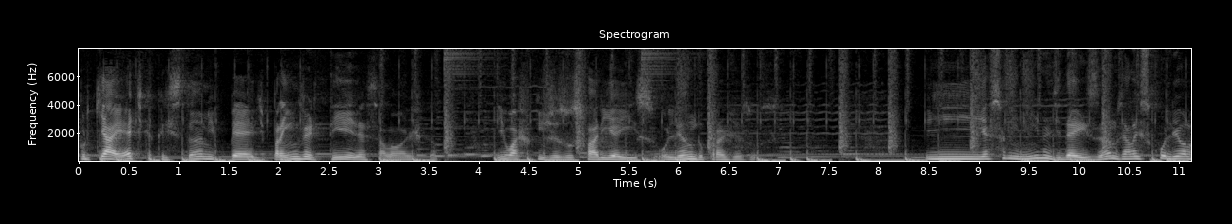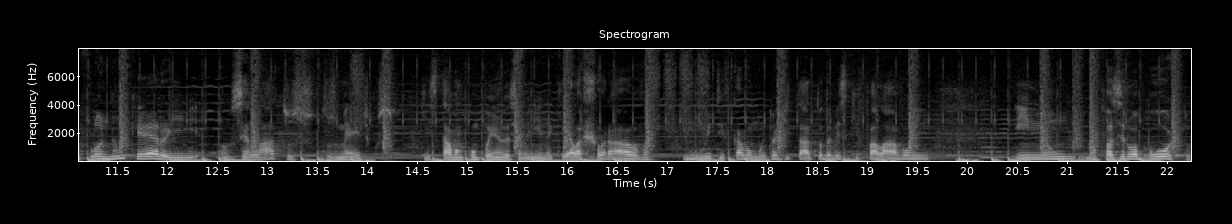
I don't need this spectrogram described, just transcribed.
Porque a ética cristã me pede para inverter essa lógica. E eu acho que Jesus faria isso, olhando para Jesus. E essa menina de 10 anos, ela escolheu, ela falou: "Não quero". E os relatos dos médicos que estavam acompanhando essa menina, que ela chorava muito e ficava muito agitada toda vez que falavam em, em não, não fazer o aborto.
